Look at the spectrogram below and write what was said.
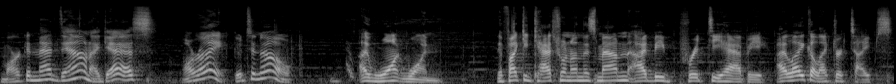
Marking that down, I guess. All right, good to know. I want one. If I could catch one on this mountain, I'd be pretty happy. I like electric types.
